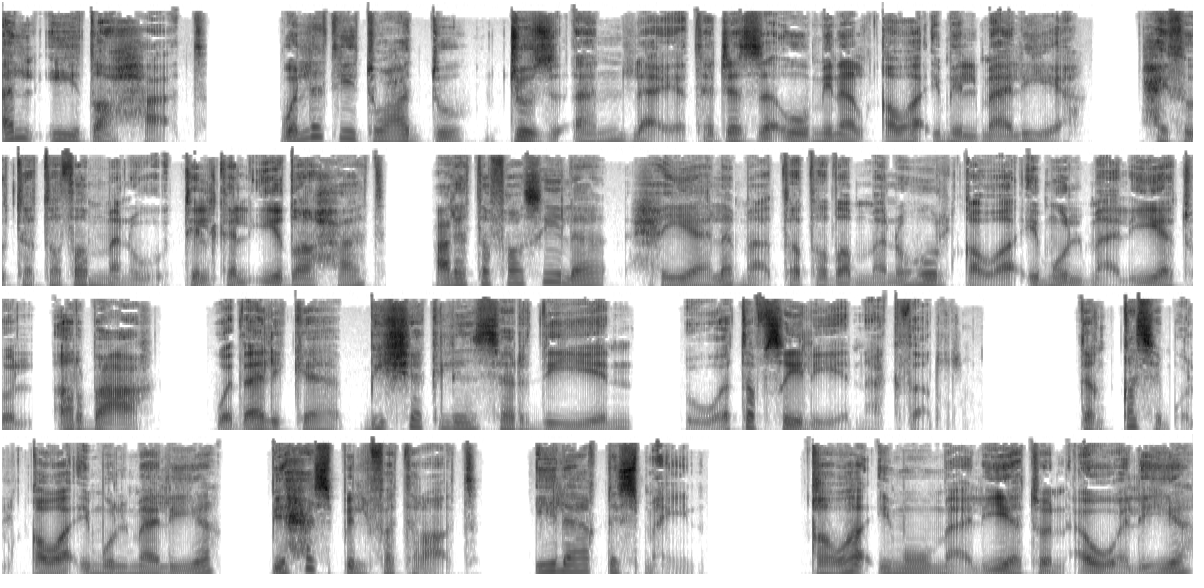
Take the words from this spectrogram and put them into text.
الإيضاحات والتي تعد جزءا لا يتجزأ من القوائم المالية حيث تتضمن تلك الإيضاحات على تفاصيل حيال ما تتضمنه القوائم المالية الأربعة وذلك بشكل سردي وتفصيلي أكثر. تنقسم القوائم المالية بحسب الفترات إلى قسمين قوائم مالية أولية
